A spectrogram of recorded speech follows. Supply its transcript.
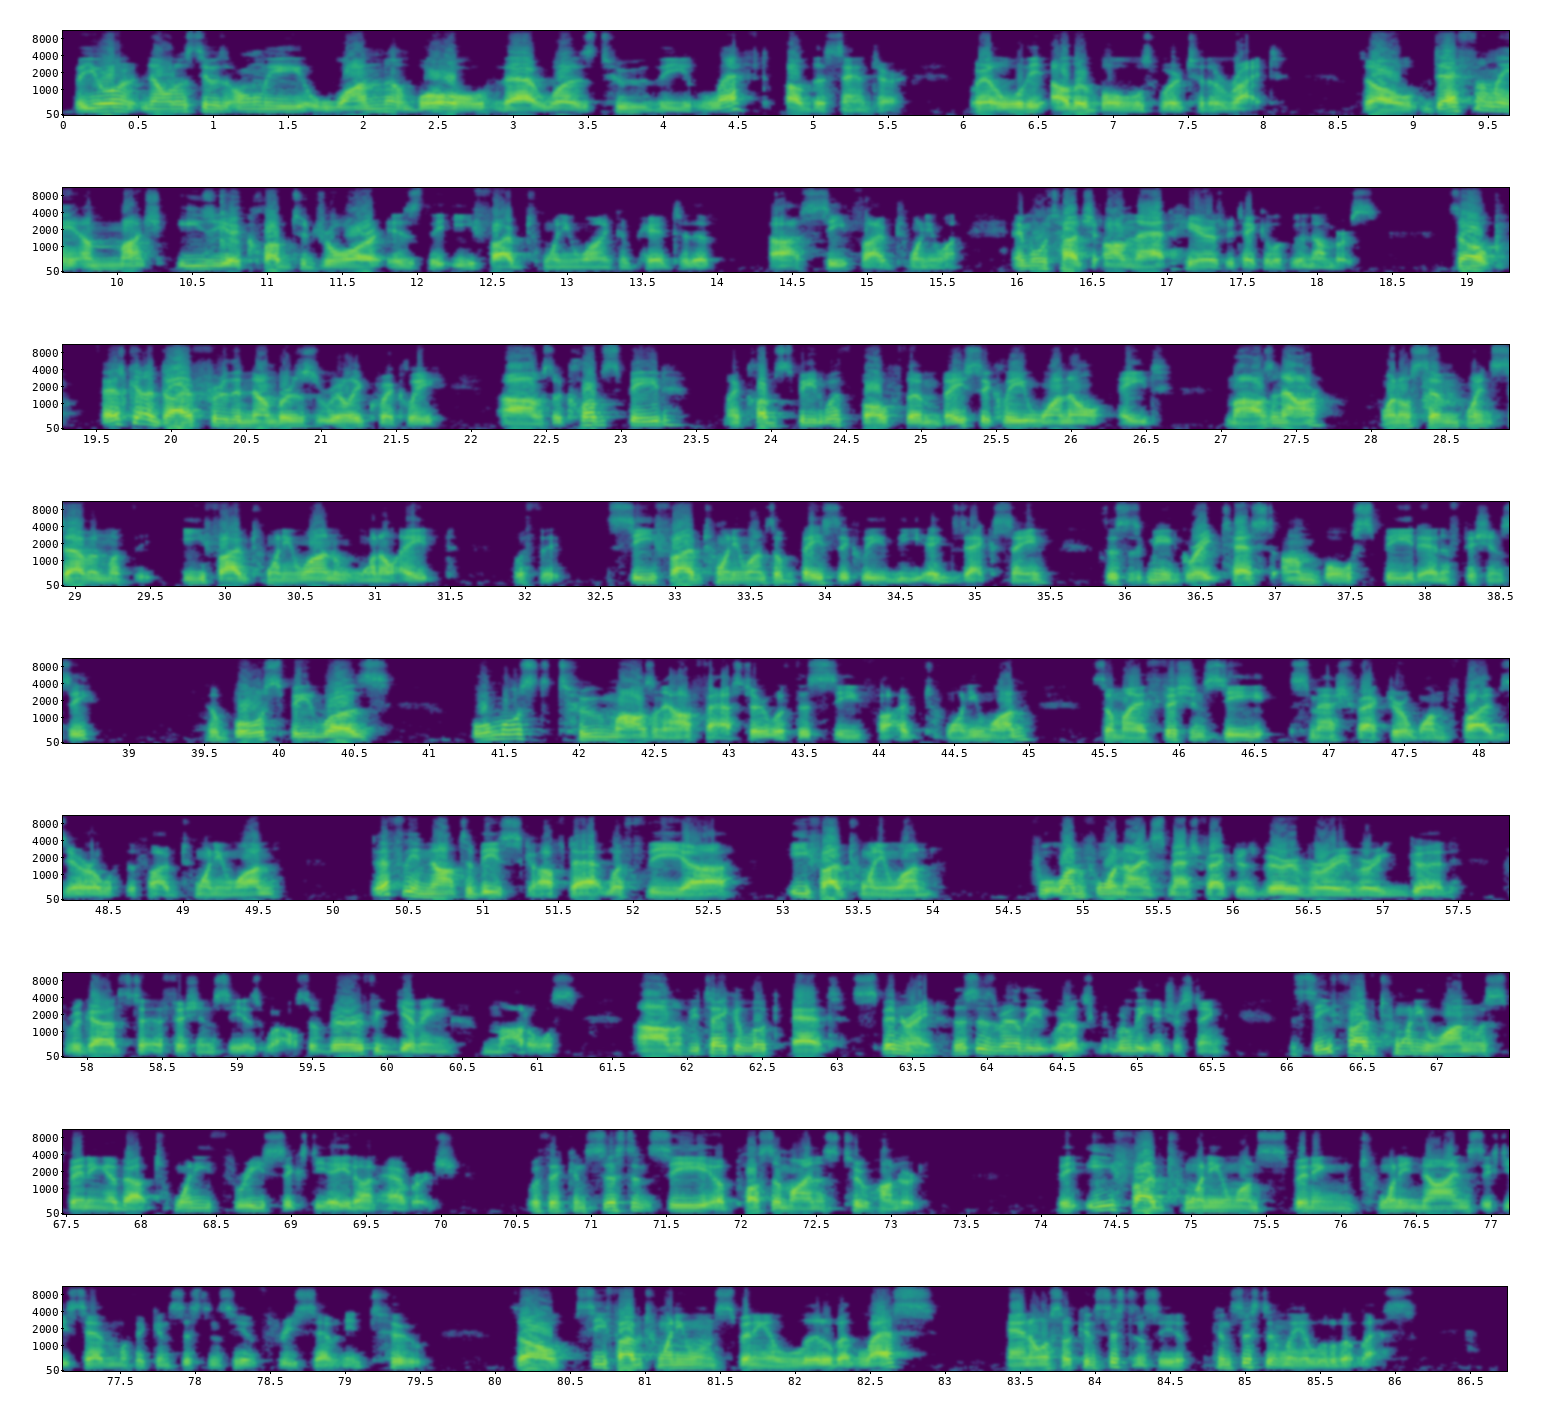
But you'll notice there was only one ball that was to the left of the center, where all the other balls were to the right. So definitely a much easier club to draw is the E521 compared to the uh, C521. And we'll touch on that here as we take a look at the numbers. So let's kind of dive through the numbers really quickly. Um, so club speed, my club speed with both of them, basically 108 miles an hour, 107.7 with the E521, 108 with the C521, so basically the exact same. So this is going to be a great test on ball speed and efficiency. The ball speed was almost 2 miles an hour faster with the C521. So my efficiency smash factor 150 with the 521. Definitely not to be scoffed at with the uh, E521. 149 smash factor is very, very, very good regards to efficiency as well. So very forgiving models. Um, if you take a look at spin rate, this is really, really interesting. The C521 was spinning about 2368 on average with a consistency of plus or minus 200. The E521 spinning 2967 with a consistency of 372. So C521 spinning a little bit less and also consistency consistently a little bit less.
